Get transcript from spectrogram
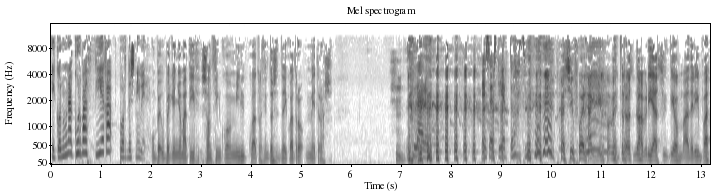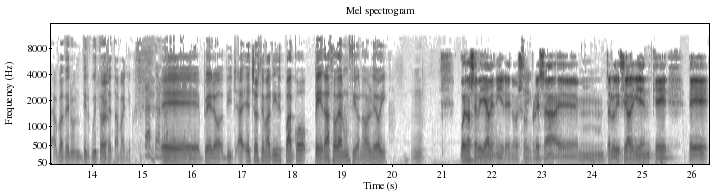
y con una curva ciega por desnivel. Un, pe- un pequeño matiz, son 5.474 metros. Claro, eso es cierto. si fueran kilómetros no habría sitio en Madrid para hacer un circuito de ese tamaño. Razón, Eh, pero dicho, hecho este matiz, Paco, pedazo de anuncio, ¿no? El de hoy. ¿Mm? Bueno, se veía venir, ¿eh? no es Sí. sorpresa. eh, te lo dice alguien que eh,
